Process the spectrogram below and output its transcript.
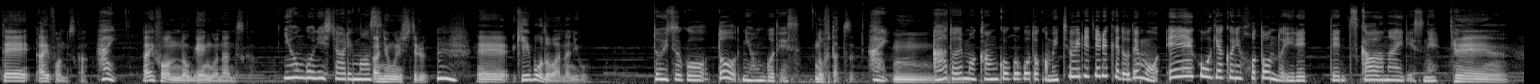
て iPhone ですか？はい、?iPhone の言語なんですか？日本語にしてありますあ、日。本語にしてる？うん、えーキーボードは何語？ドイツ語と日本語です。の二つ。はい。うーん。あとでも韓国語とかも一応入れてるけどでも英語を逆にほとんど入れて使わないですね。へー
